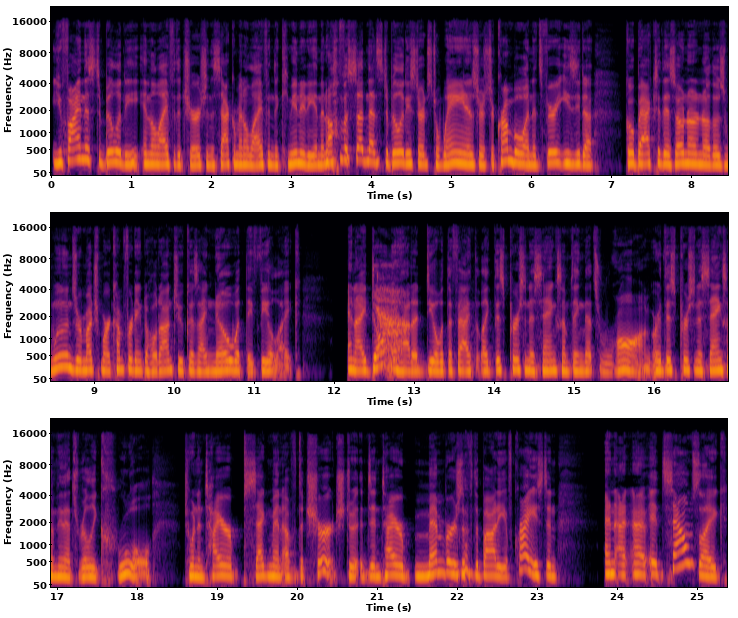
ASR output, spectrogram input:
you find the stability in the life of the church and the sacramental life in the community. And then all of a sudden that stability starts to wane and starts to crumble. And it's very easy to go back to this oh, no, no, no, those wounds are much more comforting to hold on to because I know what they feel like and I don't yeah. know how to deal with the fact that like this person is saying something that's wrong or this person is saying something that's really cruel to an entire segment of the church, to, to entire members of the body of Christ, and and I, I, it sounds like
